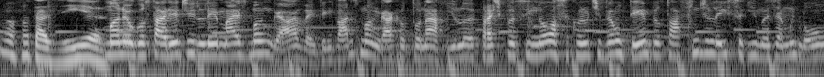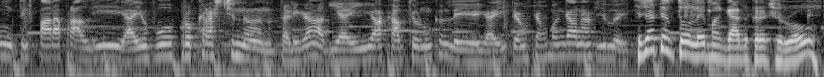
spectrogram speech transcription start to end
uma fantasia. Mano, eu gostaria de ler mais mangá, velho. Tem vários mangá que eu tô na fila pra, tipo assim, nossa, quando eu tiver um tempo, eu tô afim de ler isso aqui, mas é muito longo, tem que parar pra ler. Aí eu vou procrastinando, tá ligado? E aí acaba que eu nunca leio. E aí tem, um- tem um mangá na fila aí. Você já tentou ler mangá no Crunchyroll? Pô,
